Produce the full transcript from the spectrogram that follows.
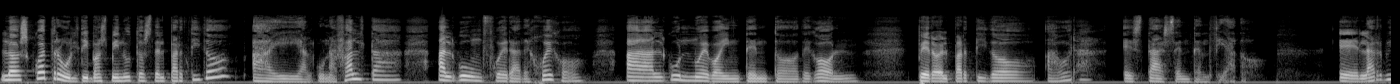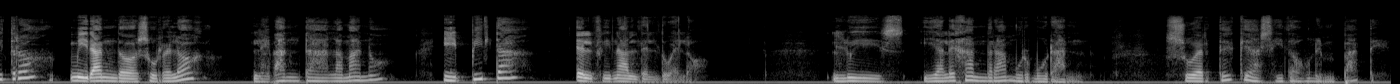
Los cuatro últimos minutos del partido hay alguna falta, algún fuera de juego, algún nuevo intento de gol, pero el partido ahora está sentenciado. El árbitro, mirando su reloj, levanta la mano y pita el final del duelo. Luis y Alejandra murmuran Suerte que ha sido un empate.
